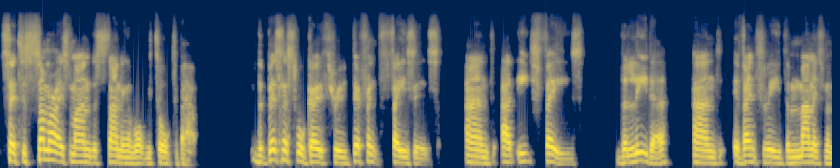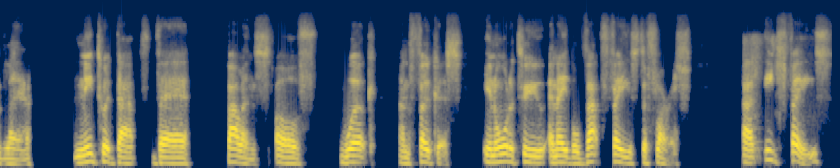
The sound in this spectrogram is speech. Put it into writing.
So, to summarize my understanding of what we talked about, the business will go through different phases. And at each phase, the leader and eventually the management layer need to adapt their balance of work and focus in order to enable that phase to flourish. At each phase,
